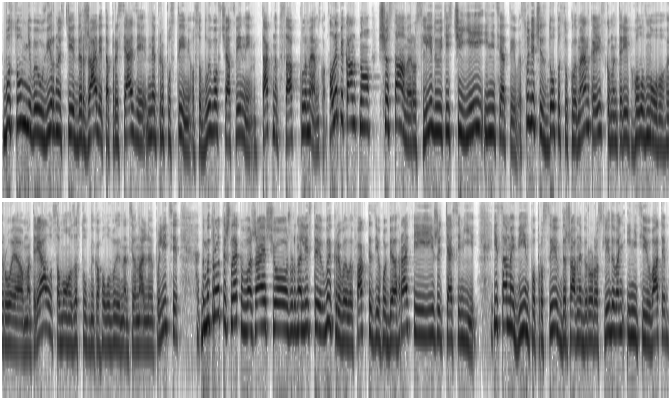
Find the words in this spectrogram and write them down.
Бо сумніви у вірності державі та присязі неприпустимі, особливо в час війни. Так написав Клименко. Але пікантно, що саме розслідують із чиєї ініціативи, судячи з допису Клименка і з коментарів головного героя матеріалу, самого заступника голови національної поліції, Дмитро Тишлек вважає, що журналісти викривили факти з його біографії і життя сім'ї. І саме він попросив Державне бюро розслідувань ініціювати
